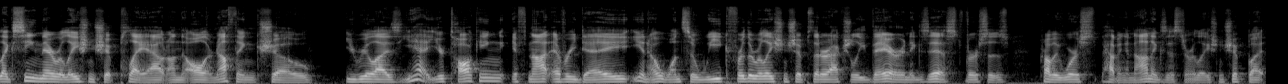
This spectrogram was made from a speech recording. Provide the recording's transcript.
Like seeing their relationship play out on the All or Nothing show, you realize, yeah, you're talking, if not every day, you know, once a week for the relationships that are actually there and exist versus probably worse having a non-existent relationship. But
